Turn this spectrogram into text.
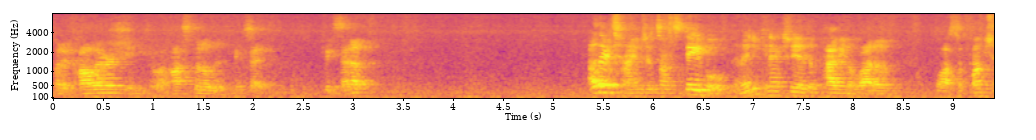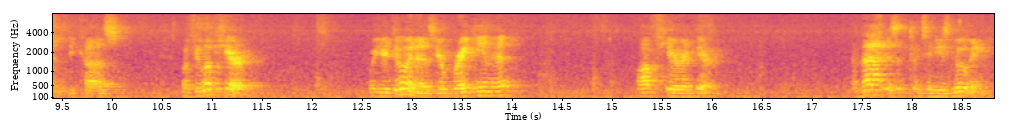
put a collar, get you to a hospital to fix that, fix that up. Other times it's unstable, and then you can actually end up having a lot of loss of function because, well, if you look here, what you're doing is you're breaking it off here and here. And that, as it continues moving,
